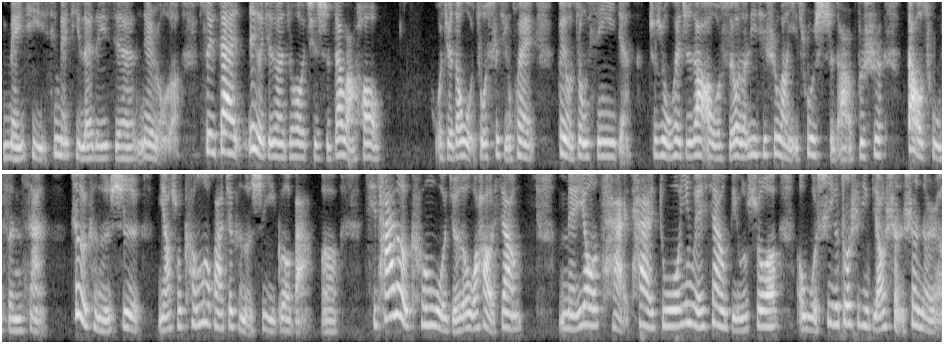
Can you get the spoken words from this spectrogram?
媒体新媒体类的一些内容了。所以在那个阶段之后，其实再往后。我觉得我做事情会更有重心一点，就是我会知道哦，我所有的力气是往一处使的，而不是到处分散。这个可能是你要说坑的话，这可能是一个吧。呃，其他的坑，我觉得我好像没有踩太多，因为像比如说，呃，我是一个做事情比较审慎的人。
